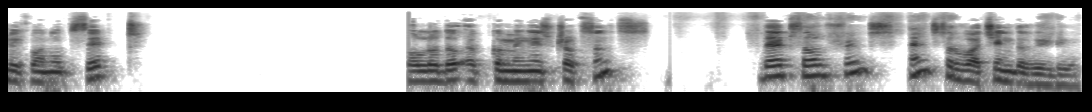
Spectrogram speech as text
Click on exit follow the upcoming instructions. That's all friends. Thanks for watching the video.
